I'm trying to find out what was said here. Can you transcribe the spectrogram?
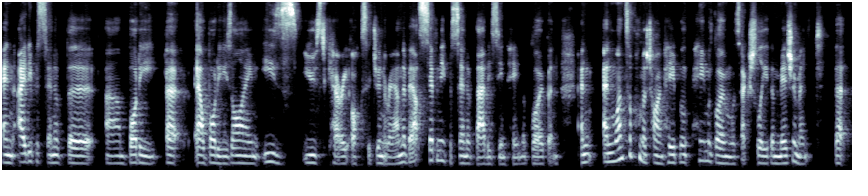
and 80% of the um, body, uh, our body's iron is used to carry oxygen around. About 70% of that is in hemoglobin. And, and once upon a time, hemoglobin was actually the measurement that,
